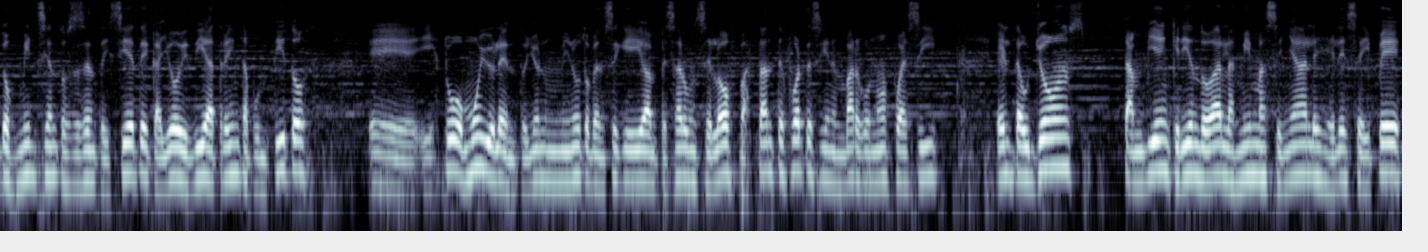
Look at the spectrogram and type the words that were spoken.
2167, cayó hoy día 30 puntitos. Eh, y estuvo muy violento. Yo en un minuto pensé que iba a empezar un sell-off bastante fuerte, sin embargo no fue así. El Dow Jones también queriendo dar las mismas señales, el SIP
